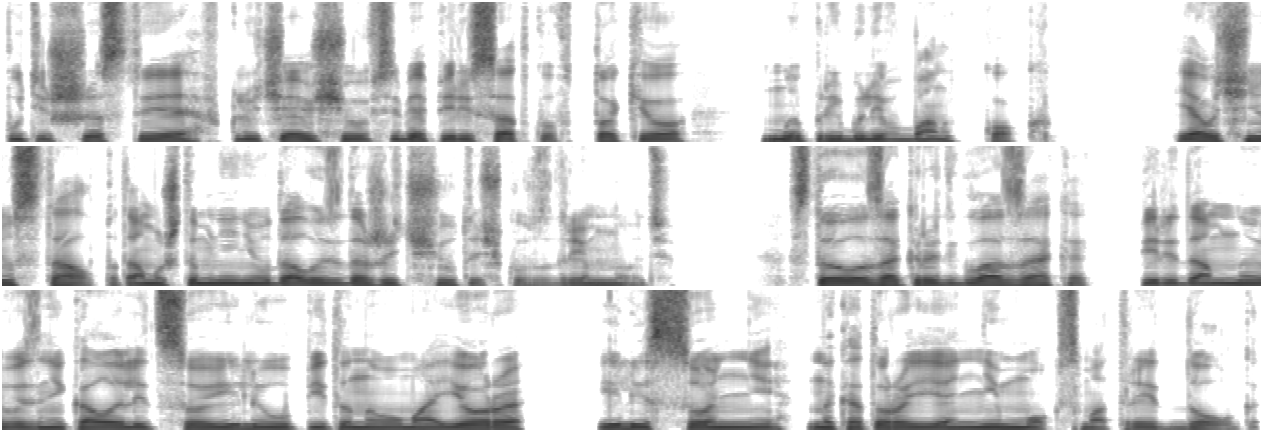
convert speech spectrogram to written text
путешествия, включающего в себя пересадку в Токио, мы прибыли в Бангкок. Я очень устал, потому что мне не удалось даже чуточку вздремнуть. Стоило закрыть глаза, как передо мной возникало лицо или упитанного майора, или Сонни, на которое я не мог смотреть долго.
